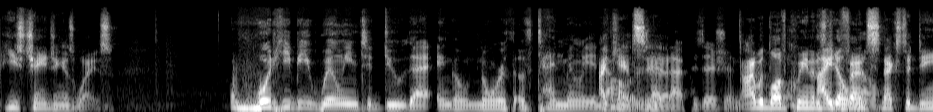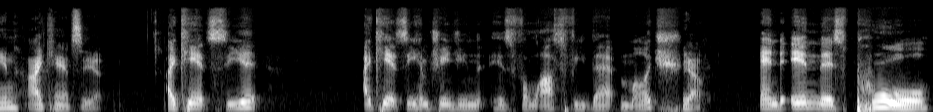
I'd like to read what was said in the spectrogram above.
he's changing his ways. Would he be willing to do that and go north of ten million I can't see at it. that position? I would love Queen in this I defense next to Dean. I can't see it. I can't see it. I can't see him changing his philosophy that much. Yeah. And in this pool,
